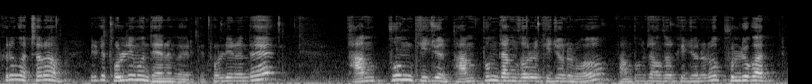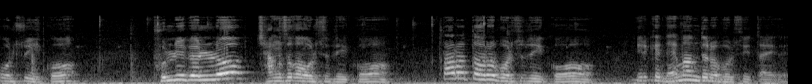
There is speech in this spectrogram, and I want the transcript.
그런 것처럼 이렇게 돌리면 되는 거예요. 이렇게 돌리는데 반품 기준, 반품 장소를 기준으로 반품 장소를 기준으로 분류가 올 수 있고 분류별로 장소가 올 수도 있고 따로따로 볼 수도 있고 이렇게 내 마음대로 볼 수 있다 이거지.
